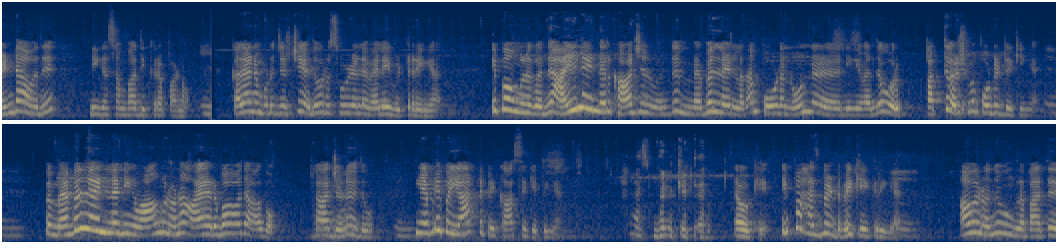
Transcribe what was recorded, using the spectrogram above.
ரெண்டாவது நீங்க சம்பாதிக்கிற பணம். கல்யாணம் முடிஞ்சிருச்சு ஏதோ ஒரு சூழல்ல வேலையை விட்டுறீங்க. இப்போ உங்களுக்கு வந்து ஐலைனர் காஜல் வந்து மெபல் லைன்ல தான் போடணும்னு நீங்க வந்து ஒரு பத்து வருஷமா போட்டுட்டு இருக்கீங்க. இப்ப மெபல் லைன்ல நீங்க வாங்கணும்னா ஆயிரம் ரூபாவது ஆகும். காஜலும் எதுவும் நீங்க எப்படி இப்ப யார்கிட்ட போய் காசு கேட்பீங்க ஹஸ்பண்ட் கிட்ட. ஓகே இப்போ ஹஸ்பண்ட் போய் கேக்குறீங்க. அவர் வந்து உங்களை பார்த்து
